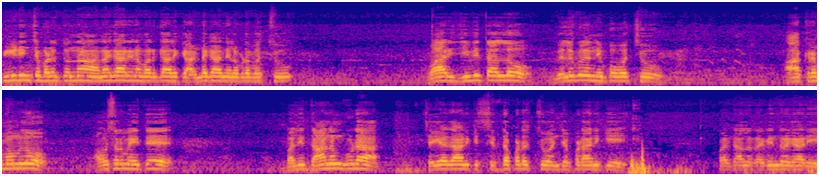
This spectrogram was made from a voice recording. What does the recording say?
పీడించబడుతున్న అనగారిన వర్గాలకి అండగా నిలబడవచ్చు వారి జీవితాల్లో వెలుగులు నింపవచ్చు. ఆ క్రమంలో అవసరమైతే బలిదానం కూడా చేయడానికి సిద్ధపడొచ్చు అని చెప్పడానికి పటాల రవీంద్ర గారి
